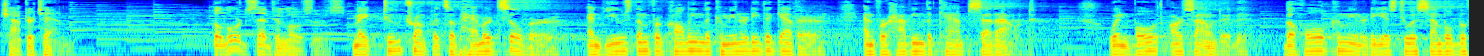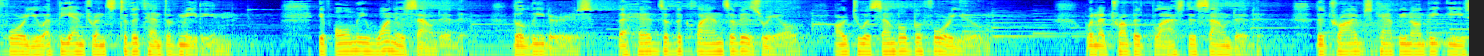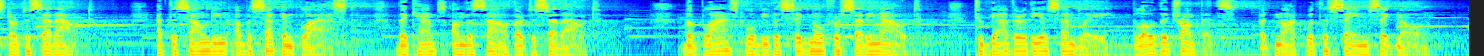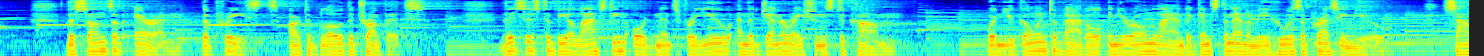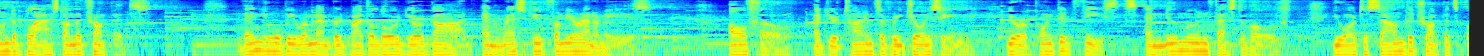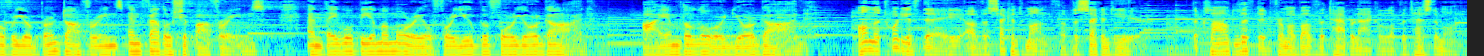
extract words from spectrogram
Chapter 10 The Lord said to Moses, Make two trumpets of hammered silver, and use them for calling the community together, and for having the camp set out. When both are sounded, the whole community is to assemble before you at the entrance to the tent of meeting. If only one is sounded, the leaders, the heads of the clans of Israel, are to assemble before you. When a trumpet blast is sounded, the tribes camping on the east are to set out. At the sounding of a second blast, the camps on the south are to set out. The blast will be the signal for setting out. To gather the assembly, blow the trumpets, but not with the same signal. The sons of Aaron, the priests, are to blow the trumpets. This is to be a lasting ordinance for you and the generations to come. When you go into battle in your own land against an enemy who is oppressing you, sound a blast on the trumpets. Then you will be remembered by the Lord your God and rescued from your enemies. Also, at your times of rejoicing, your appointed feasts and new moon festivals, you are to sound the trumpets over your burnt offerings and fellowship offerings, and they will be a memorial for you before your God. I am the Lord your God. On the twentieth day of the second month of the second year, the cloud lifted from above the tabernacle of the testimony.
